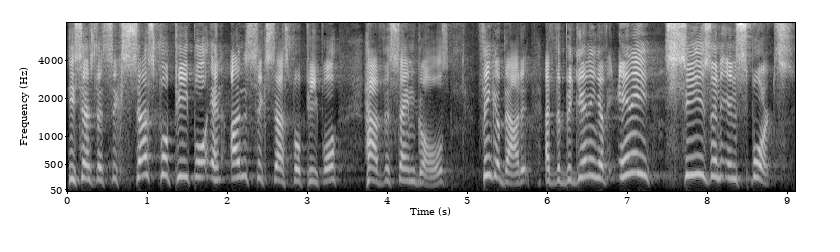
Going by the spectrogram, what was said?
He says that successful people and unsuccessful people have the same goals. Think about it. At the beginning of any season in sports,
